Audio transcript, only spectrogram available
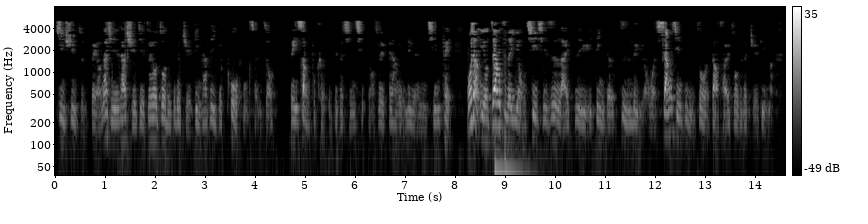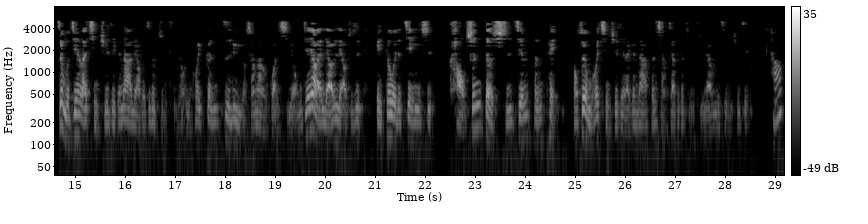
继续准备哦。那其实他学姐最后做的这个决定，他是一个破釜沉舟、非上不可的这个心情哦，所以非常令人钦佩。我想有这样子的勇气，其实是来自于一定的自律哦。我相信自己做得到，才会做这个决定嘛。所以，我们今天来请学姐跟大家聊的这个主题哦，也会跟自律有相当的关系哦。我们今天要来聊一聊，就是给各位的建议是考生的时间分配哦。所以，我们会请学姐来跟大家分享一下这个主题。来，我们请学姐。好，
